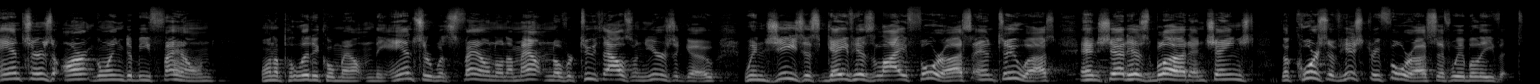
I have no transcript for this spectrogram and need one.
Answers aren't going to be found on a political mountain. The answer was found on a mountain over 2,000 years ago when Jesus gave his life for us and to us and shed his blood and changed the course of history for us if we believe it.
